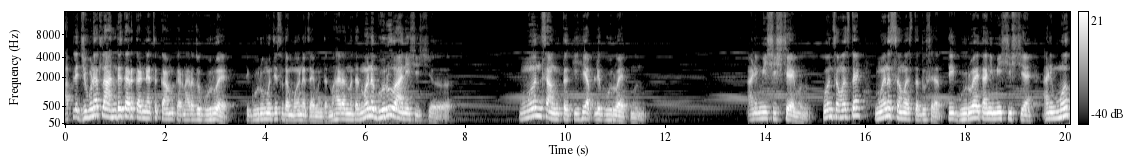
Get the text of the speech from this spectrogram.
आपल्या जीवनातला अंधकार काढण्याचं काम करणारा जो गुरु आहे ते गुरु म्हणजे सुद्धा मनच आहे म्हणतात. महाराज म्हणतात मन गुरु आणि शिष्य. मन सांगतं की हे आपले गुरु आहेत म्हणून. आणि मी शिष्य आहे म्हणून. कोण समजतंय? मनच समजतं दुसऱ्या ते गुरु आहेत आणि मी शिष्य आहे. आणि मग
